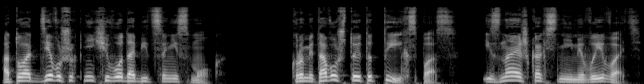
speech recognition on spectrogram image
А то от девушек ничего добиться не смог. Кроме того, что это ты их спас, и знаешь, как с ними воевать.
